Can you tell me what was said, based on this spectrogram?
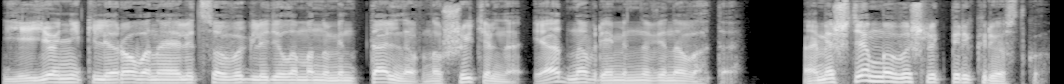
Ее никелированное лицо выглядело монументально, внушительно и одновременно виновато. А меж тем мы вышли к перекрестку.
